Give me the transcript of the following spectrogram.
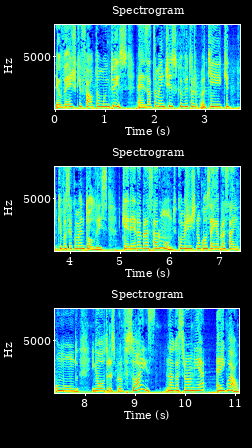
Eu vejo que falta muito isso. É exatamente isso que o Vitor, que, que, que você comentou, Luiz. Querer abraçar o mundo. Como a gente não consegue abraçar o mundo em outras profissões, na gastronomia é igual.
